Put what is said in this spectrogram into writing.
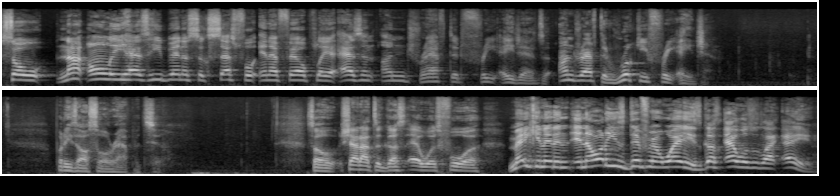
So not only has he been a successful NFL player as an undrafted free agent, as an undrafted rookie free agent, but he's also a rapper too. So shout out to Gus Edwards for making it in, in all these different ways. Gus Edwards was like, hey,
